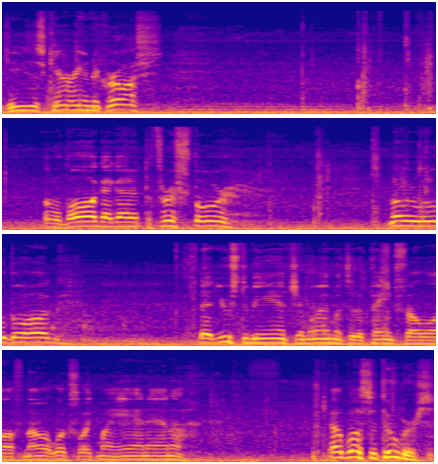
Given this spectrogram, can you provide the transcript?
Jesus carrying the cross. Little dog I got at the thrift store. Another little dog. That used to be Aunt Jemima till the paint fell off. Now it looks like my Aunt Anna. God bless the tubers.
